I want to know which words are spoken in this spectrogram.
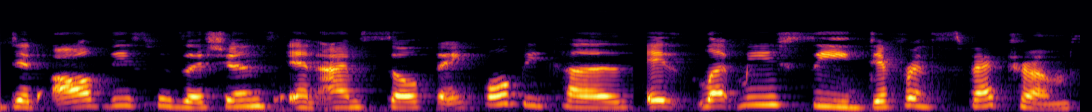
did all of these positions and I'm so thankful because it let me see different spectrums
